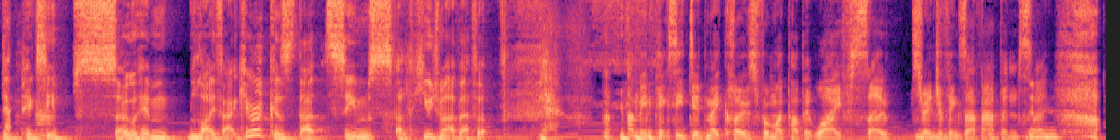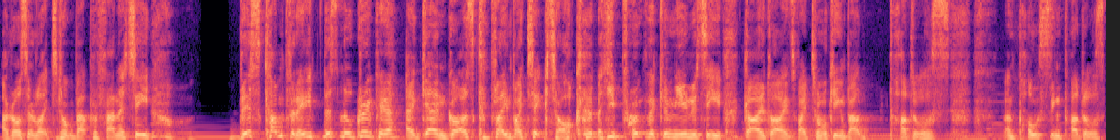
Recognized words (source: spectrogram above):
Did Pixie sew him life accurate? Because that seems a huge amount of effort. Yeah. I mean, Pixie did make clothes for my puppet wife, so stranger mm. things have happened. So, mm. I'd also like to talk about profanity. This company, this little group here, again got us complained by TikTok. That you broke the community guidelines by talking about puddles and posting puddles,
